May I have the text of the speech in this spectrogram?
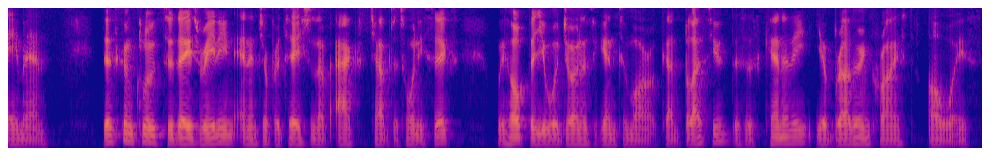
Amen. This concludes today's reading and interpretation of Acts chapter 26. We hope that you will join us again tomorrow. God bless you. This is Kennedy, your brother in Christ, always.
